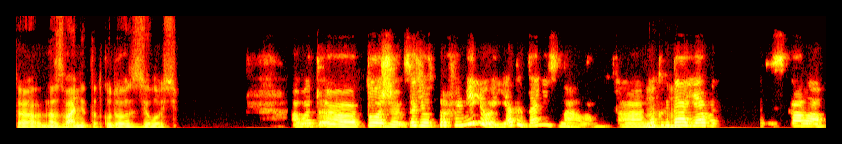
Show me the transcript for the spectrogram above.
э, название откуда у вас взялось? А вот э, тоже, кстати, вот про фамилию я тогда не знала. А, но Мгм. когда я вот искала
